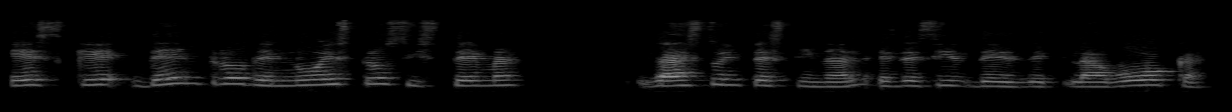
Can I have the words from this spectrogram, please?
es que dentro de nuestro sistema gastrointestinal, es decir, desde la boca,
